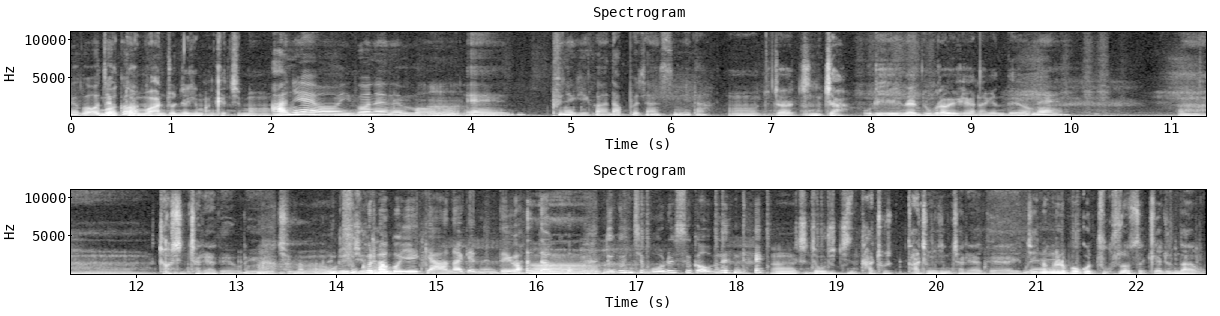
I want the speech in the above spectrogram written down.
그리고 뭐 어쨌건 또뭐안 좋은 얘기 많겠지 뭐. 아니에요. 이번에는 뭐 음. 예, 분위기가 나쁘지 않습니다. 어, 진짜 진짜 우리 내 누구라고 얘기 안 하겠는데요. 네. 아, 정신 차려야 돼요 우리 지금 우리 누구라고 지금 얘기 안 하겠는데요 한다고 아. 누군지 모를 수가 없는데 아 진짜 우리 진짜 다, 조, 다 정신 차려야 돼 네. 이런 걸로 보고 죽수어서 깨준다고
